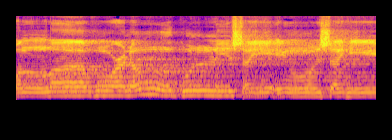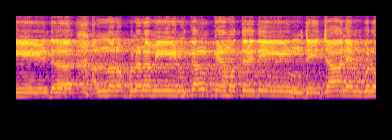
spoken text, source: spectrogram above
والله على كل شيء شهيد আল্লাহ রাব্বুল আলামিন কাল কিয়ামতের দিন যে জালেমগুলো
